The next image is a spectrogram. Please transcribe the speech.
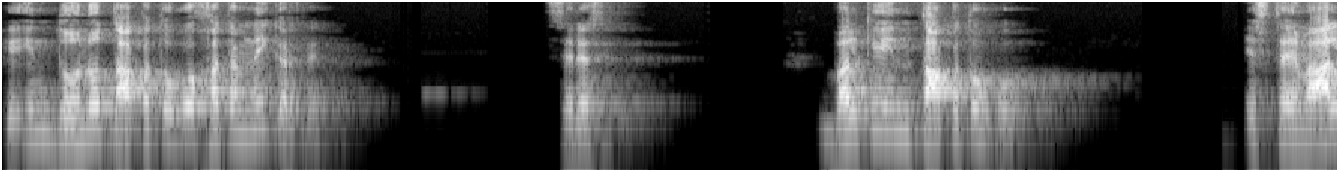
کہ ان دونوں طاقتوں کو ختم نہیں کرتے، سرے سے، بلکہ ان طاقتوں کو استعمال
